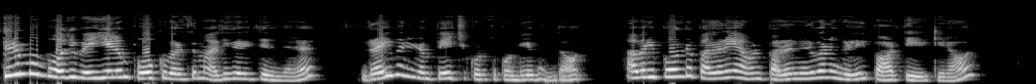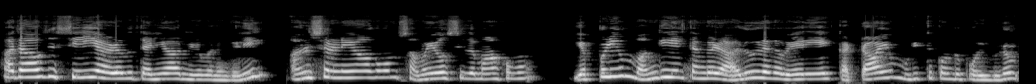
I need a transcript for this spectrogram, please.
திரும்பும் போது வெயிலும் போக்குவரத்தும் அதிகரித்திருந்தன. டிரைவரிடம் பேச்சு கொடுத்து கொண்டே வந்தான். அவரை போன்ற பலரை அவன் பல நிறுவனங்களில் பார்த்து இருக்கிறான் அதாவது சிறிய அளவு தனியார் நிறுவனங்களில் அனுசரணையாகவும் சமயோசிதமாகவும் எப்படியும் வங்கியில் தங்கள் அலுவலக வேலையை கட்டாயம் முடித்து கொண்டு போய்விடும்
